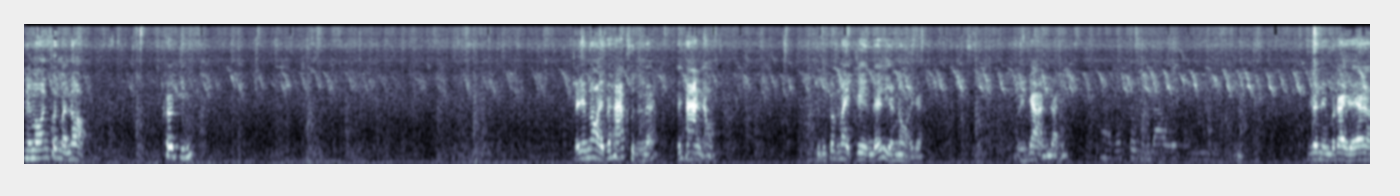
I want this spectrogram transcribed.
ในมอนคนบ้านนอก เคยกินแต่ยังน้อยไปหาขึ้นนะไปหานเอาขึ้นต้นไม้เก่งได้ยังน้อยเลยบริยานได้ใช่แล้วตัวมันเบาเลยตรงนี้เดือนนี้มาได้แล้ว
